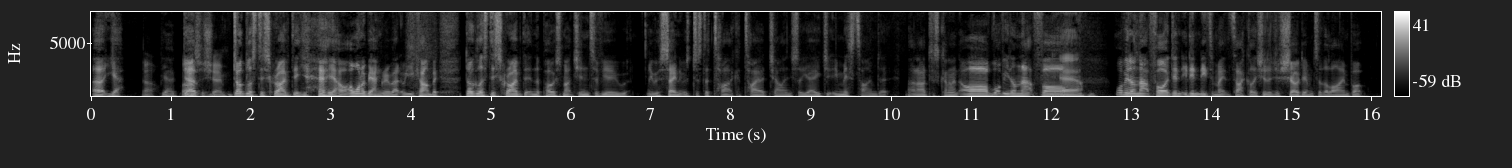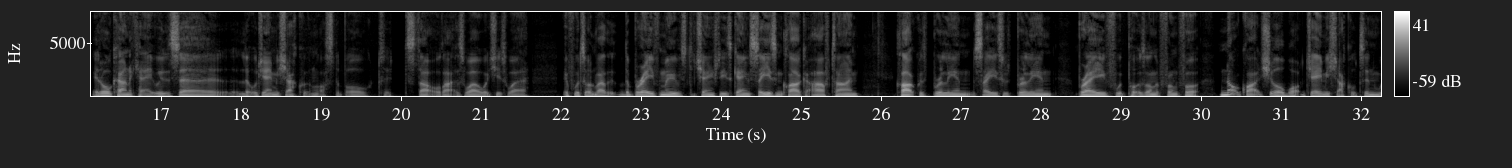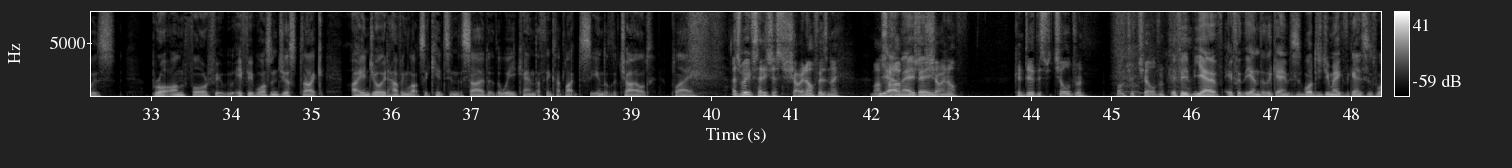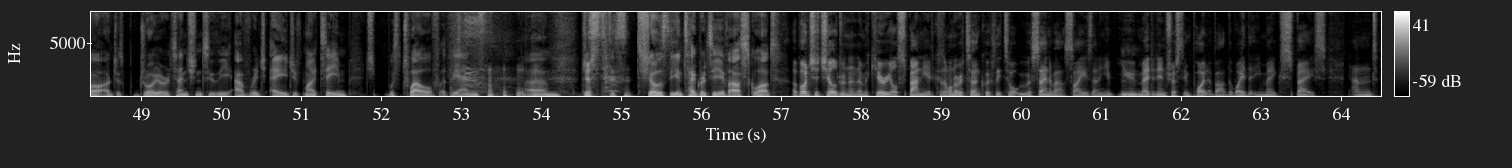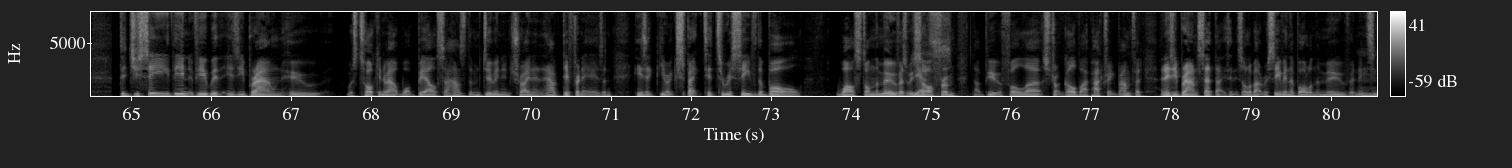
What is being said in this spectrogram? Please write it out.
Uh, yeah. Oh, Yeah, well, that's a shame. Douglas described it. Yeah, yeah. I want to be angry about it, but you can't be. Douglas described it in the post-match interview. He was saying it was just a, like a tired challenge. So yeah, he, he mistimed it, and I just kind of went, "Oh, what have you done that for? Yeah. What have you done that for?" He didn't. He didn't need to make the tackle. He should have just showed him to the line. But It all kind of came. It was uh, little Jamie Shackleton lost the ball to start all that as well, which is where, if we're talking about the brave moves to change these games, Saiz and Clarke at half time, Clarke was brilliant, Saiz was brilliant, brave would put us on the front foot. Not quite sure what Jamie Shackleton was brought on for. If it, if it wasn't just like, I enjoyed having lots of kids in the side at the weekend, I think I'd like to see another child play. as we've said, he's just showing off, isn't he? Marcelo, Yeah, He's just showing off. Can do this with children. Bunch of children. If it, yeah, if, if at the end of the game, this is what did you make of the game? This is well, I'll just draw your attention to the average age of my team, which was twelve at the end. Um, just, just shows the integrity of our squad. a bunch of children and a mercurial Spaniard. Because I want to return quickly to what we were saying about Saiz then. And you, you made an interesting point about the way that he makes space. And did you see the interview with Izzy Brown, who was talking about what Bielsa has them doing in training and how different it is? And he's you're expected to receive the ball whilst on the move, as we saw from that beautiful uh, struck goal by Patrick Bamford. And Izzy Brown said that he said it's all about receiving the ball on the move, and it's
